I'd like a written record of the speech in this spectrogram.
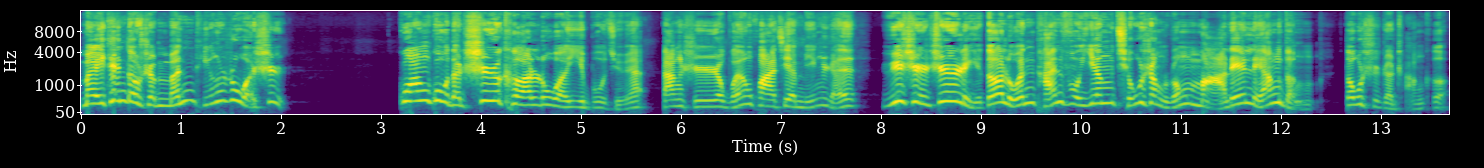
每天都是门庭若市，光顾的吃客络绎不绝。当时文化界名人于世之、李德伦、谭富英、裘盛戎、马连良等都是这常客。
